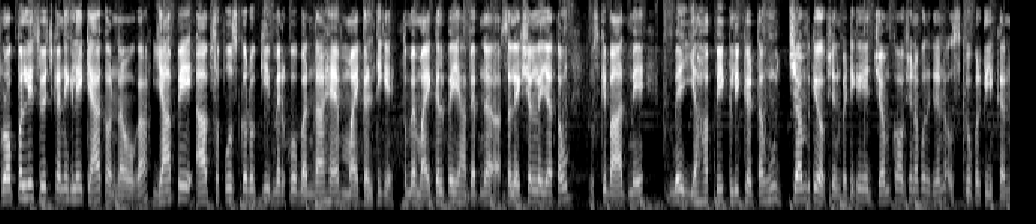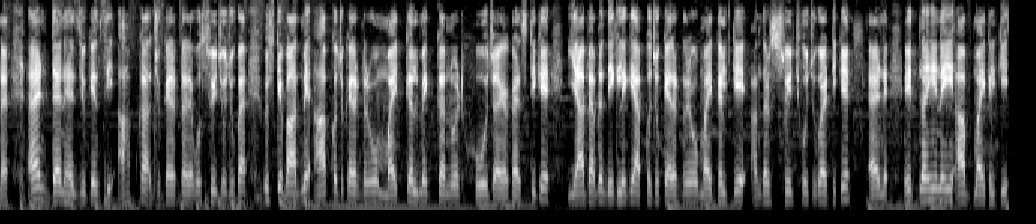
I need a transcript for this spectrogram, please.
प्रॉपरली स्विच करने के लिए क्या करना होगा? यहाँ पे आप सपोज़ करो कि मेरे को बनना है माइकल ठीक है? तो मैं माइकल पे यहाँ पे अपना सिलेक्शन ले जाता हूँ। उसके बाद में, मैं यहाँ पे क्लिक करता हूँ जंप के ऑप्शन पे, ठीक है? ये जंप का ऑप्शन आपको दिख रहा है ना, उसके ऊपर क्लिक करना है। And then has you can see आपका जो कैरेक्टर है वो स्विच हो चुका है। उसके बाद में आपका जो कैरेक्टर है वो माइकल में कन्वर्ट हो जाएगा गाइस ठीक है? यहाँ पे आपने देख लिया कि आपका जो कैरेक्टर है वो माइकल के अंदर स्विच हो चुका है, ठीक है? एंड इतना ही नहीं, आप माइकल की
